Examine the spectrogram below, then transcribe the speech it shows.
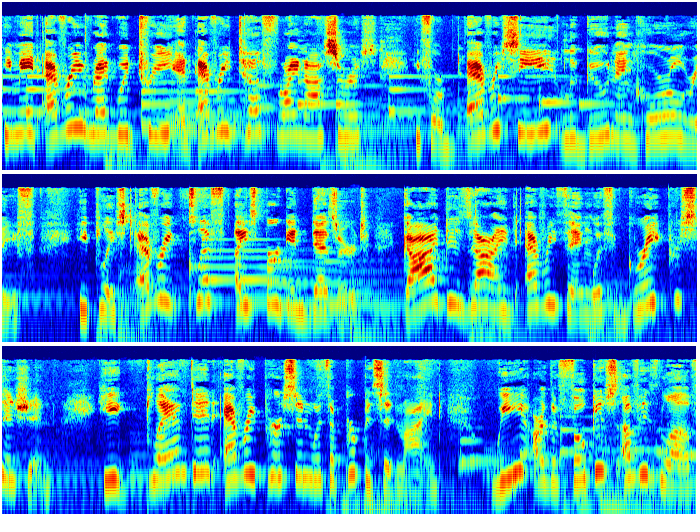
He made every redwood tree and every tough rhinoceros. He formed every sea, lagoon, and coral reef. He placed every cliff, iceberg, and desert. God designed everything with great precision. He planted every person with a purpose in mind. We are the focus of His love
